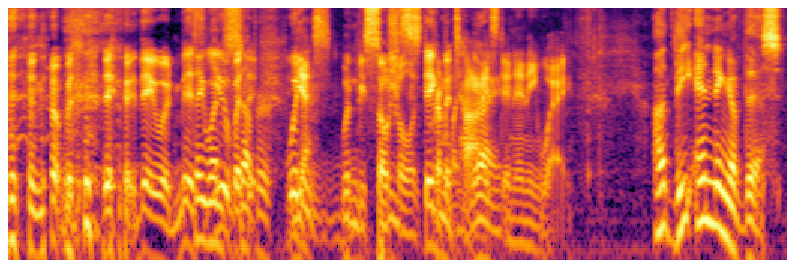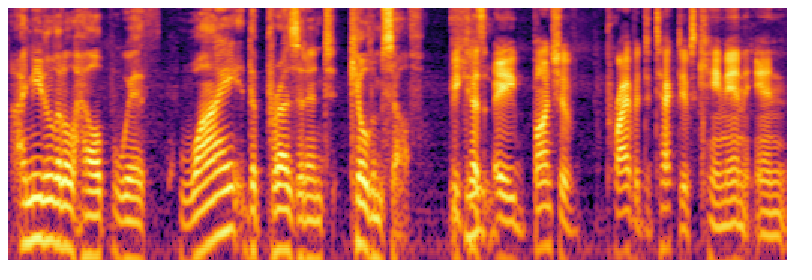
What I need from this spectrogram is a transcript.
no, but they, they would miss They wouldn't you, but suffer. they wouldn't, Yes, wouldn't be social stigmatized. Right. in any way. Uh, the ending of this, I need a little help with why the president killed himself. because He- a bunch of private detectives came in and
